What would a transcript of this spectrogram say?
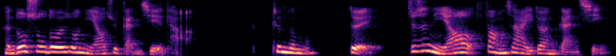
很多书都会说你要去感谢他，真的吗？对，就是你要放下一段感情，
